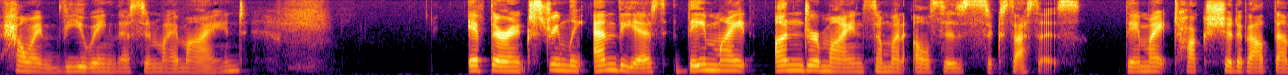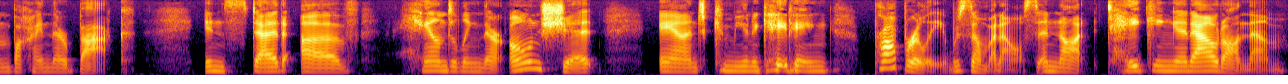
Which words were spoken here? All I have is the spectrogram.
how I'm viewing this in my mind. If they're extremely envious, they might undermine someone else's successes. They might talk shit about them behind their back instead of handling their own shit and communicating properly with someone else and not taking it out on them.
